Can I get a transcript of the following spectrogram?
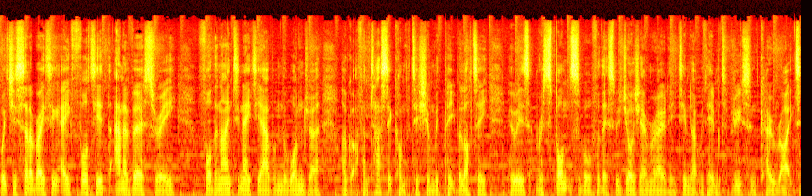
which is celebrating a 40th anniversary for the 1980 album The Wanderer. I've got a fantastic competition with Pete Bellotte, who is responsible for this with Giorgio. He teamed up with him to produce and co write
